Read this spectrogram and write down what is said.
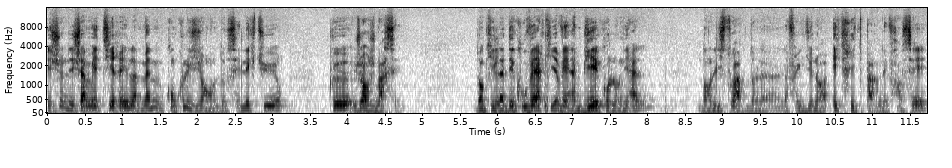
et je n'ai jamais tiré la même conclusion de ces lectures que Georges Marseille. Donc il a découvert qu'il y avait un biais colonial dans l'histoire de l'Afrique du Nord écrite par les Français,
